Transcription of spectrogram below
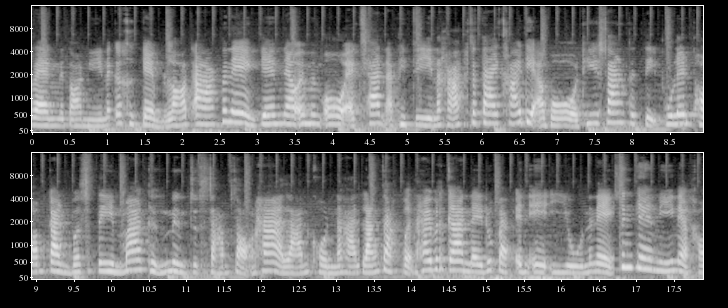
แรงในตอนนี้นั่นก็คือเกม Lost Ark นั่นเองเกมแนว MMO Action RPG นะคะ สไตล์คล้าย Diablo ที่สร้างสติผู้เล่นพร้อมกันบนสตรีมมากถึง 1.325 ล้านคนนะคะ หลังจากเปิดให้บริการในรูปแบบ NAEU นั่นเอง ซึ่งเกมนี้เนี่ยเขา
